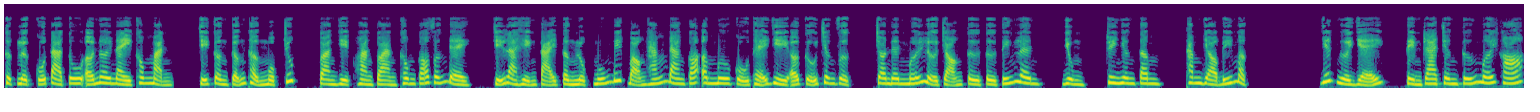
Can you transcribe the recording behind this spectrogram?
Thực lực của tà tu ở nơi này không mạnh, chỉ cần cẩn thận một chút, toàn diệt hoàn toàn không có vấn đề, chỉ là hiện tại Tần Lục muốn biết bọn hắn đang có âm mưu cụ thể gì ở cửu chân vực, cho nên mới lựa chọn từ từ tiến lên, dùng, tri nhân tâm, thăm dò bí mật. Giết người dễ, tìm ra chân tướng mới khó.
